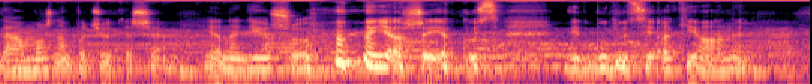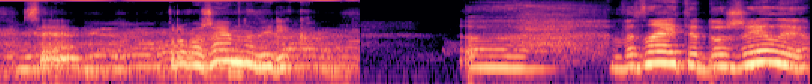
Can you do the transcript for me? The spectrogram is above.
Да, можна почути ще. Я надію, що я ще якось відбуду ці океани. Це проважаємо новий рік. Е, Ви знаєте, дожили,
